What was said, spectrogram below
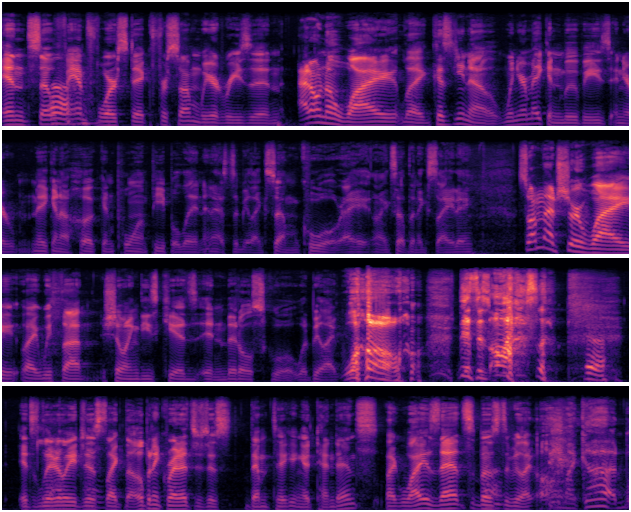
Please. And so Uh. Fan Four Stick, for some weird reason, I don't know why, like, because you know, when you're making movies and you're making a hook and pulling people in, it has to be like something cool, right? Like something exciting. So I'm not sure why, like, we thought showing these kids in middle school would be like, whoa, this is awesome. Yeah. It's literally just like the opening credits is just them taking attendance. Like, why is that supposed to be like, oh my god,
